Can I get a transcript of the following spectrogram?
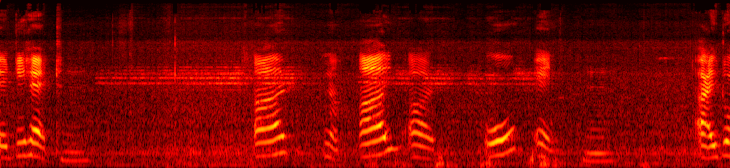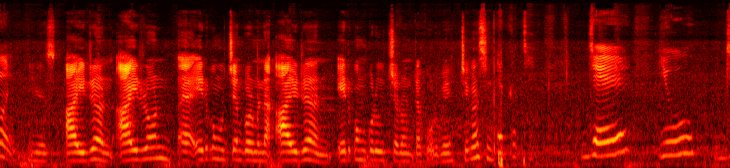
এ টি হ্যাট আর না আই আর ও এন হুম। Iron. ইয়েস আয়রন আয়রন এরকম উচ্চারণ করবে না আয়রন এরকম করে উচ্চারণটা করবে ঠিক আছে? ঠিক আছে। J U G.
